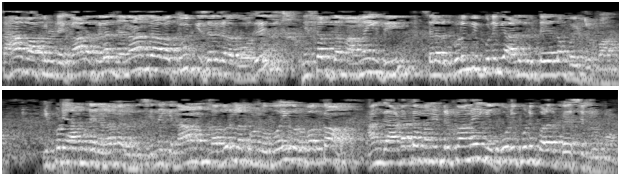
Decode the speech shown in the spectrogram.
சஹாபாக்களுடைய காலத்தில் ஜனாதாவை தூக்கி செல்கிற போது நிசப்தம் அமைதி சிலர் குலுங்கி குலுங்கி அழுதுகிட்டே தான் போயிட்டு இருப்பாங்க இப்படி அவங்களுடைய நிலைமை இருந்துச்சு. இன்னைக்கு நாம கபூரில் கொண்டு போய் ஒரு பக்கம் அங்கே அடக்கம் பண்ணிட்டு இருப்பாங்க இங்கே கூடி கூடி பலர் பேசிட்டு இருப்போம்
